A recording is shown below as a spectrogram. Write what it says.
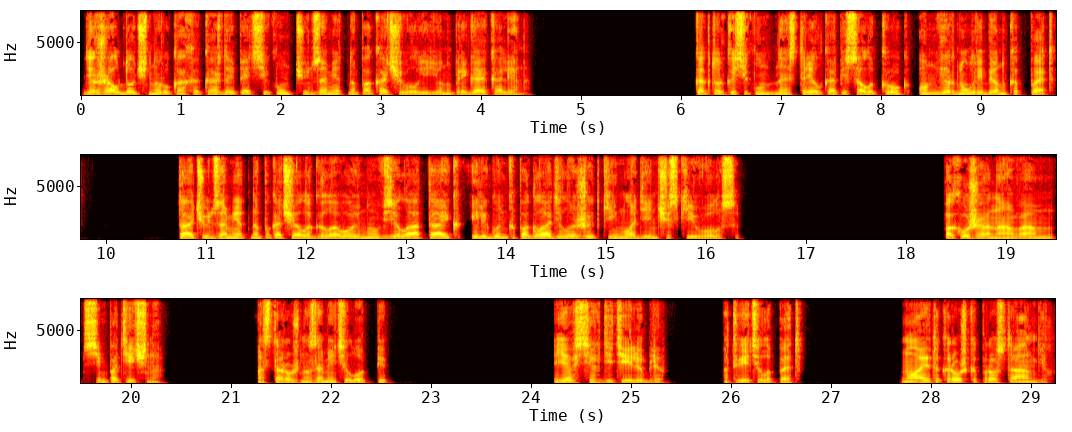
держал дочь на руках и каждые пять секунд чуть заметно покачивал ее, напрягая колено. Как только секундная стрелка описала круг, он вернул ребенка Пэт. Та чуть заметно покачала головой, но взяла тайк и легонько погладила жидкие младенческие волосы. «Похоже, она вам симпатична», — осторожно заметил Оппи. «Я всех детей люблю», — ответила Пэт. «Ну а эта крошка просто ангел.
